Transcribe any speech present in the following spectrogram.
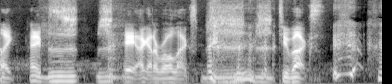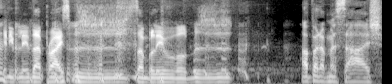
like hey bzz, bzz, hey i got a rolex bzz, bzz, two bucks can you believe that price Bzz, it's unbelievable Bzz, How about a massage?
